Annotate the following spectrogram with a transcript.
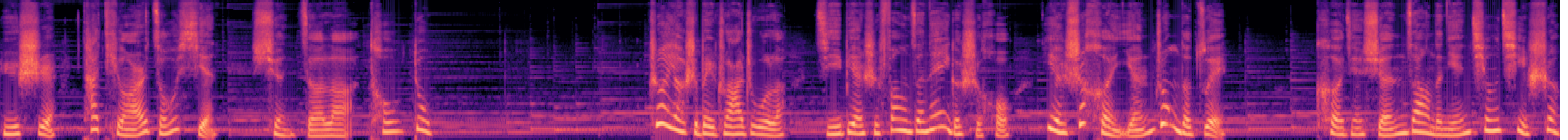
于是他铤而走险，选择了偷渡。这要是被抓住了，即便是放在那个时候，也是很严重的罪。可见玄奘的年轻气盛，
